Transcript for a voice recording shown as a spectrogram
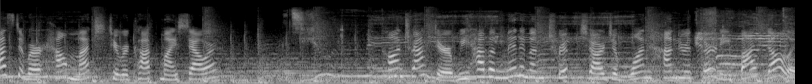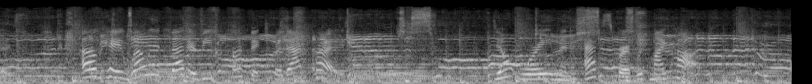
Customer, how much to recock my shower? Contractor, we have a minimum trip charge of $135. Okay, well it better be perfect for that price. Don't worry, I'm an expert with my cock.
